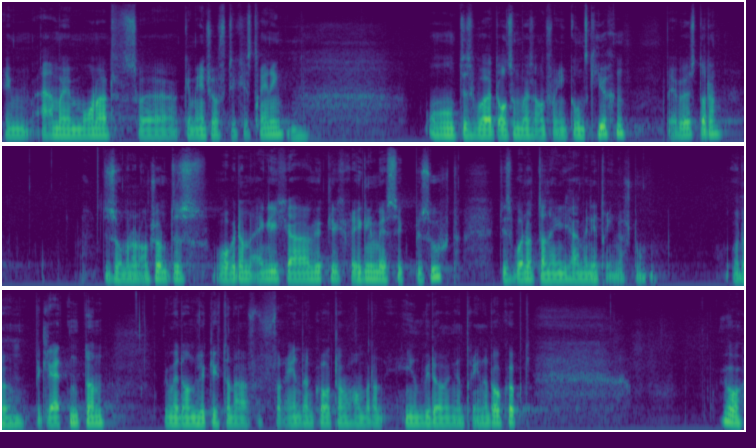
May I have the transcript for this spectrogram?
Eben einmal im Monat so ein gemeinschaftliches Training. Mhm. Und das war damals Anfang in Gunskirchen bei Wöster. Das haben wir dann angeschaut. Das habe ich dann eigentlich auch wirklich regelmäßig besucht. Das waren dann eigentlich auch meine Trainerstunden. Oder mhm. begleitend dann. Wenn wir dann wirklich dann auch Verein dann gehabt haben, haben wir dann hin und wieder einen Trainer da gehabt. Ja,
